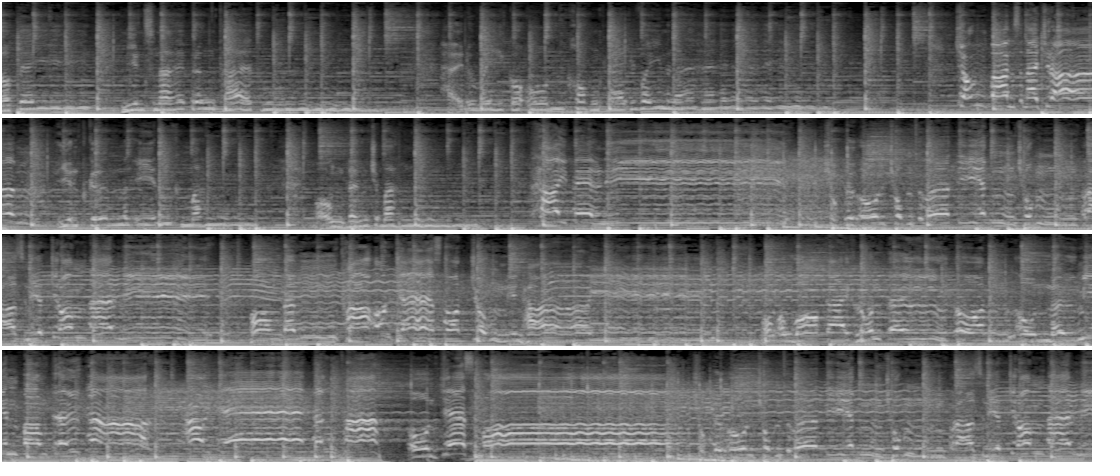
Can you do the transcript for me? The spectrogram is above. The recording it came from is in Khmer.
ដតេមានស្នេហ៍ប្រឹងថែទួនហេតុអ្វីក៏អូនខុសផ្លែអ្វីម្ល៉េះចង់បានស្នេហ៍ច្រើនហ៊ានផ្កើមិនអៀនខ្មាស់បងដឹងច្បាស់ហើយពេលនេះឈប់ទៅអូនឈប់ធ្វើទៀតឈប់ប្រើស្នៀតច្រំដែលនេះបង ដឹងថាអូនចេះស្ទាត់ជុំនាងហើយបងអងវកាយខ្លួនទៅតន់អូននៅមានបងត្រូវការឲ្យគេដឹងថាអូនចេះស្មោឈប់ទៅអូនឈប់ធ្វើទៀតឈប់ប្រើស្នៀតច្រំដែលនេះ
